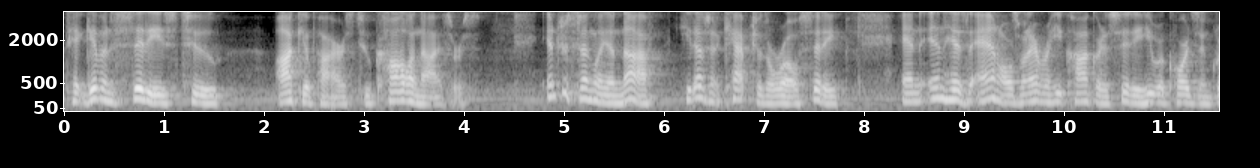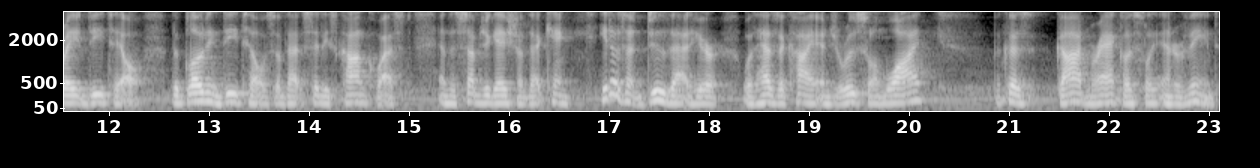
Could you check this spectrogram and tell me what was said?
t- given cities to occupiers, to colonizers. Interestingly enough, he doesn't capture the royal city. And in his annals, whenever he conquered a city, he records in great detail the gloating details of that city's conquest and the subjugation of that king. He doesn't do that here with Hezekiah in Jerusalem. Why? Because God miraculously intervened.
